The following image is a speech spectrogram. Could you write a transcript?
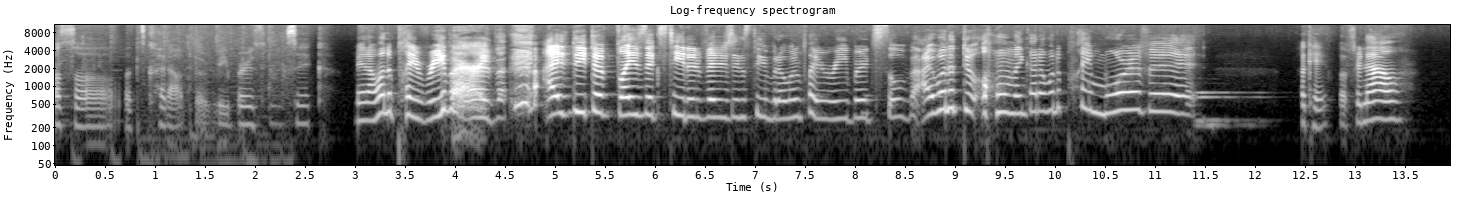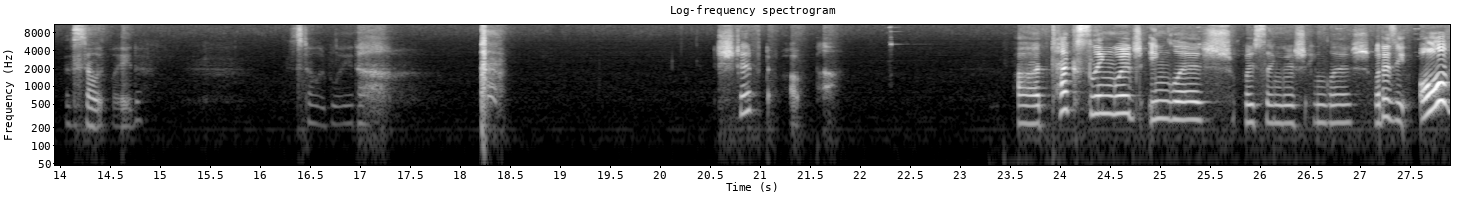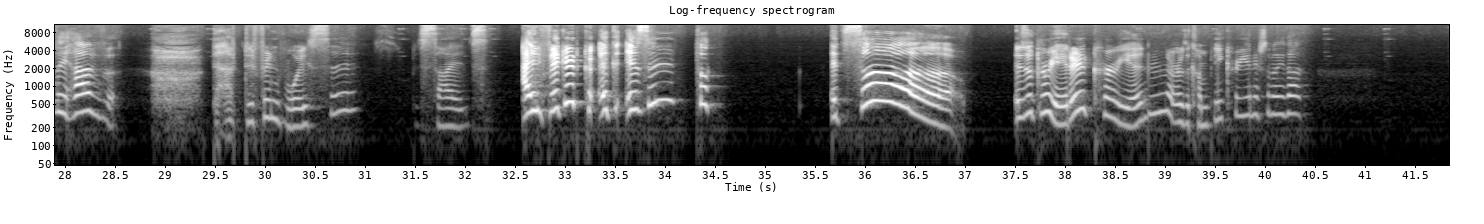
Also, let's cut out the rebirth music. Man, I want to play Rebirth! I need to play 16 and finish 16, but I want to play Rebirth so bad. I want to do... Oh my god, I want to play more of it! Okay, but for now, Stellar Blade. Stellar Blade. Shift up. Uh, text language, English, voice language, English. What is he? Oh, they have... They have different voices besides. I figured isn't the it's a is the creator Korean or the company Korean or something like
